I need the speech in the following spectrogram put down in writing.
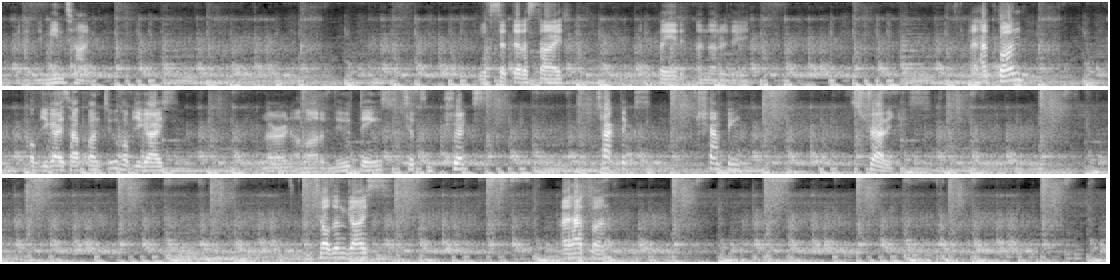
But in the meantime, we'll set that aside and play it another day. I had fun. Hope you guys have fun too. Hope you guys learn a lot of new things, tips and tricks, tactics, camping, strategies. Until then, guys, I had fun.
